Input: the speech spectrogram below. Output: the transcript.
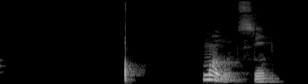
Молодці.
